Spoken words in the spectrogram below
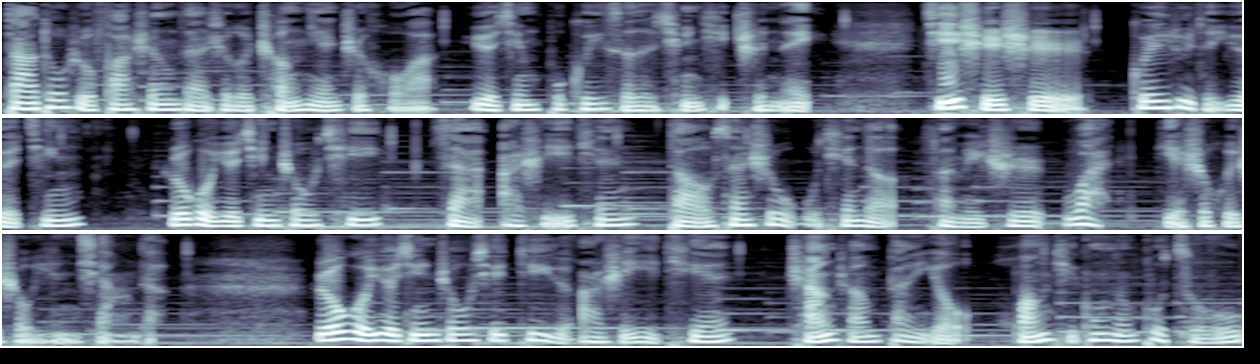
大多数发生在这个成年之后啊，月经不规则的群体之内。即使是规律的月经，如果月经周期在二十一天到三十五天的范围之外，也是会受影响的。如果月经周期低于二十一天，常常伴有黄体功能不足，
